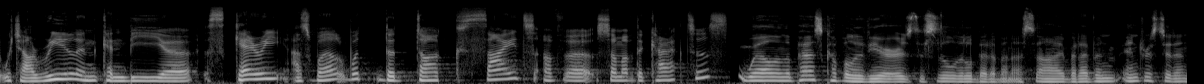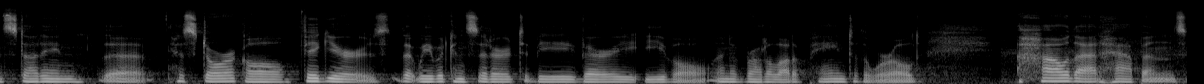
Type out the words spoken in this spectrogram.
which are real and can be uh, scary as well. What the dark sides of uh, some of the characters? Well, in the past couple of years, this is a little bit of an aside, but I've been interested in studying the historical figures that we would consider to be very evil and have brought a lot of pain to the world. How that happens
